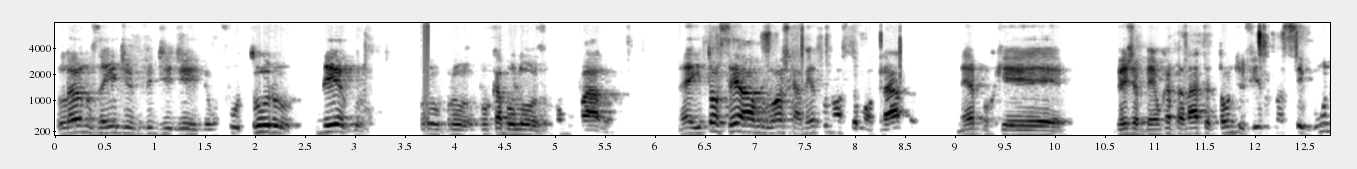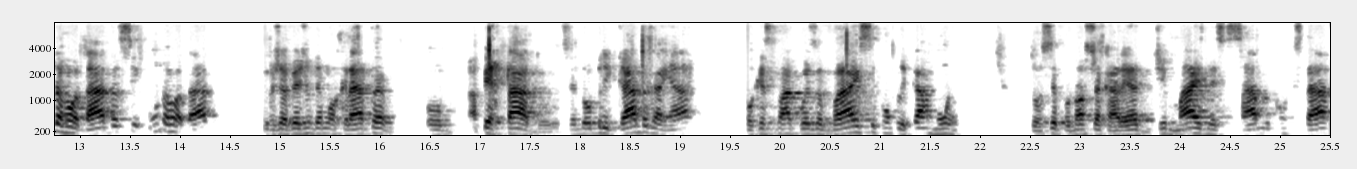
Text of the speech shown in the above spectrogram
planos aí de, de, de, um futuro negro para o cabuloso, como falam. Né? E torcer, logicamente, para o nosso democrata, né? porque, veja bem, o campeonato é tão difícil na segunda rodada, segunda rodada, eu já vejo um democrata apertado, sendo obrigado a ganhar porque senão a coisa vai se complicar muito. Torcer para o nosso Jacaré demais nesse sábado, conquistar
